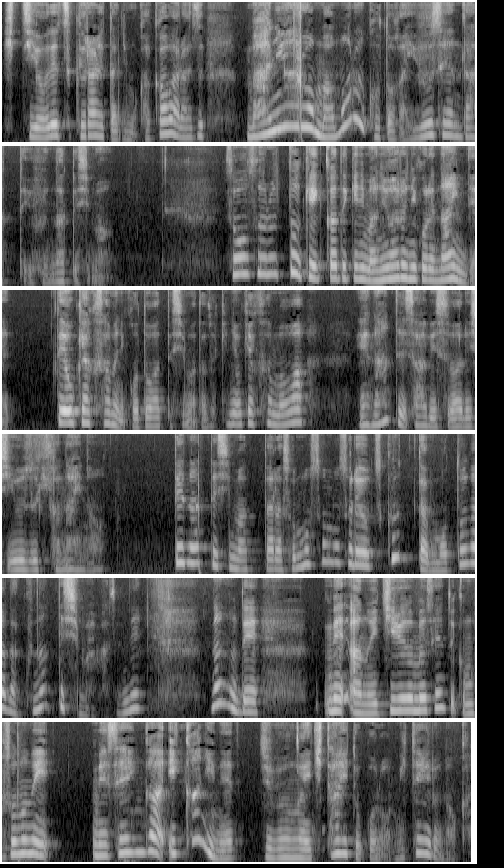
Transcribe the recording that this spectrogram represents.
必要で作られたにもかかわらずマニュアルを守ることが優先だっていうふうになってしまう。そうすると結果的にマニュアルにこれないんでってお客様に断ってしまった時にお客様はえなんてサービス悪いし融通きかないの？ってなってしまったらそもそもそれを作った元がなくなってしまいますよね。なのでめあの一流の目線というかもうそのね目線がいかにね自分が行きたいところを見ているのか。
